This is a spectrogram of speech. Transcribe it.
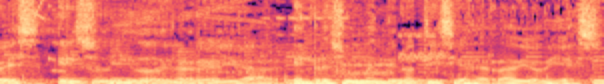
es El Sonido de la Realidad, el resumen de noticias de Radio 10.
